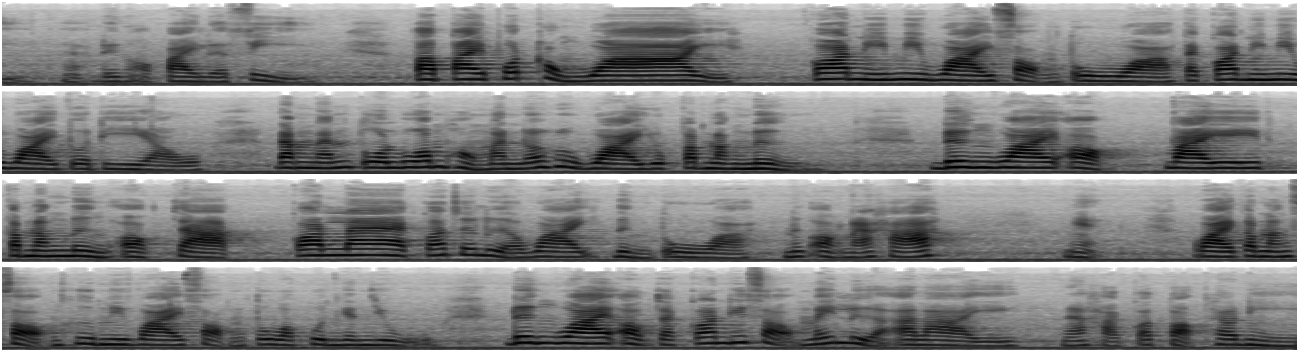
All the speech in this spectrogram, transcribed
4นะดึงออกไปเหลือ4 ต่อไปพจน์ของ y ก้อนนี้มี y 2 ตัว แต่ก้อนนี้มี y ตัวเดียว ดังนั้นตัวร่วมของมันก็คือ y ยกกำลังหนึ่งดึง y ออก y กำลังหนึ่งออกจากก้อนแรกก็จะเหลือ y อีกหนึ่งตัว นึกออกนะคะ เนี่ย y กำลังสองคือมี y สองตัวคูณกันอยู่ ดึง y ออกจากก้อนที่สองไม่เหลืออะไรนะคะ ก็ตอบเท่านี้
